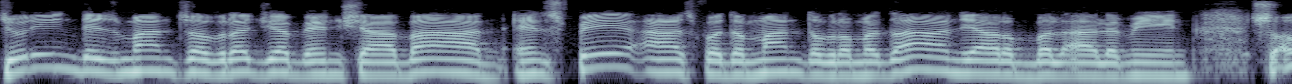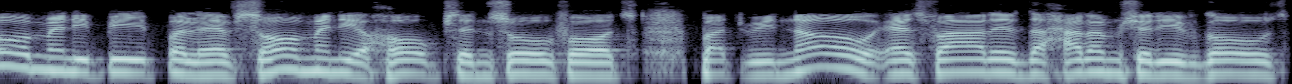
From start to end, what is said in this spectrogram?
during these months of Rajab and Sha'ban and spare us for the month of Ramadan, Ya Rabbal Alameen. So many people have so many hopes and so forth, but we know as far as the Haram Sharif goes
